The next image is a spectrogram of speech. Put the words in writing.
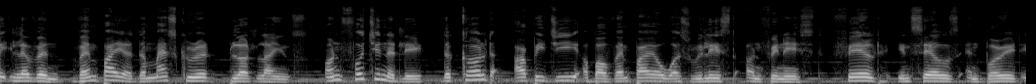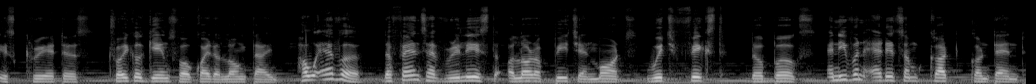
11 Vampire the Masquerade Bloodlines. Unfortunately, the cult RPG about vampire was released unfinished, failed in sales and buried its creators, Troika Games for quite a long time. However, the fans have released a lot of patch and mods which fixed the bugs and even added some cut content.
